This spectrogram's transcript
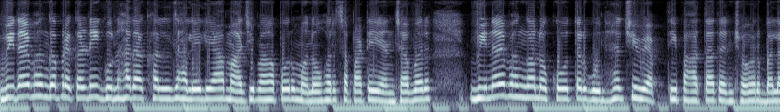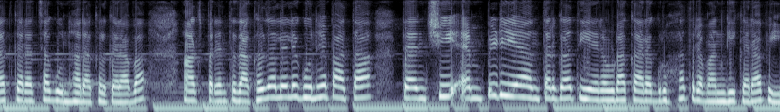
विनयभंग प्रकरणी गुन्हा दाखल झालेल्या माजी महापौर मनोहर सपाटे यांच्यावर विनयभंग नको तर गुन्ह्याची व्याप्ती पाहता त्यांच्यावर बलात्काराचा गुन्हा दाखल करावा. आजपर्यंत दाखल झालेले गुन्हे पाहता त्यांची एमपीडीए अंतर्गत येरवडा कारागृहात रवानगी करावी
